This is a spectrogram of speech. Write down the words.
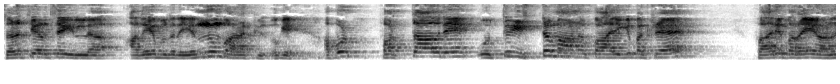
സ്വരച്ചേർച്ചയില്ല അതേപോലെ തന്നെ എന്നും വഴക്ക്. ഓക്കെ. അപ്പോൾ ഭർത്താവിനെ ഒത്തിരി ഇഷ്ടമാണ് ഭാര്യയ്ക്ക്. പക്ഷേ ഭാര്യ പറയാണ്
